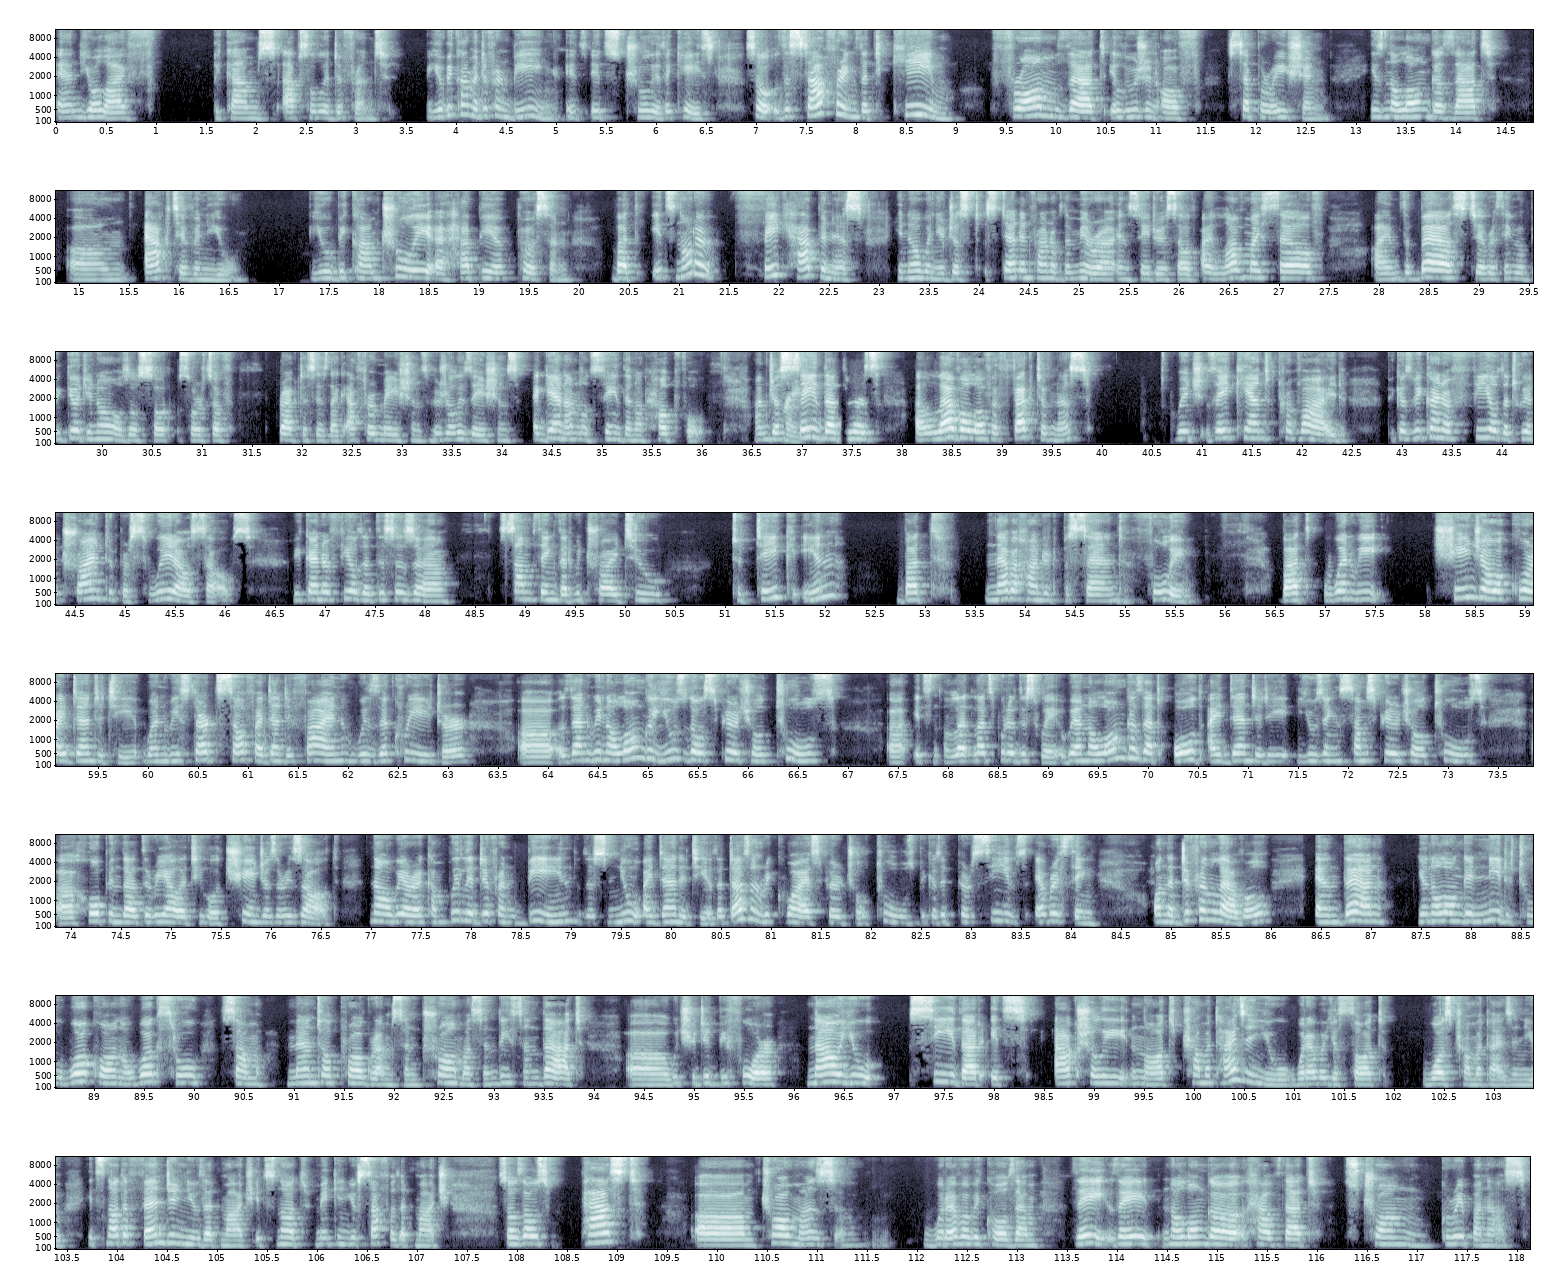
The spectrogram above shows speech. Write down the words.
and your life becomes absolutely different you become a different being. It's, it's truly the case. So the suffering that came from that illusion of separation is no longer that um, active in you. You become truly a happier person but it's not a fake happiness you know when you just stand in front of the mirror and say to yourself i love myself. I'm the best. Everything will be good you know all those sort, sorts of practices like affirmations visualizations again i'm not saying they're not helpful i'm just right. saying that there's a level of effectiveness which they can't provide because we kind of feel that we are trying to persuade ourselves we kind of feel that this is a uh, something that we try to to take in but never 100% fully. But when we change our core identity, when we start self identifying with the creator, uh, then we no longer use those spiritual tools. Uh, it's let, let's put it this way we are no longer that old identity using some spiritual tools uh, hoping that the reality will change as a result now we are a completely different being, this new identity that doesn't require spiritual tools because it perceives everything on a different level. And then you no longer need to work on or work through some mental programs and traumas and this and that, uh, which you did before. Now you see that it's actually not traumatizing you, whatever you thought was traumatizing you. It's not offending you that much. It's not making you suffer that much. So those past um, traumas whatever we call them they they no longer have that strong grip on us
